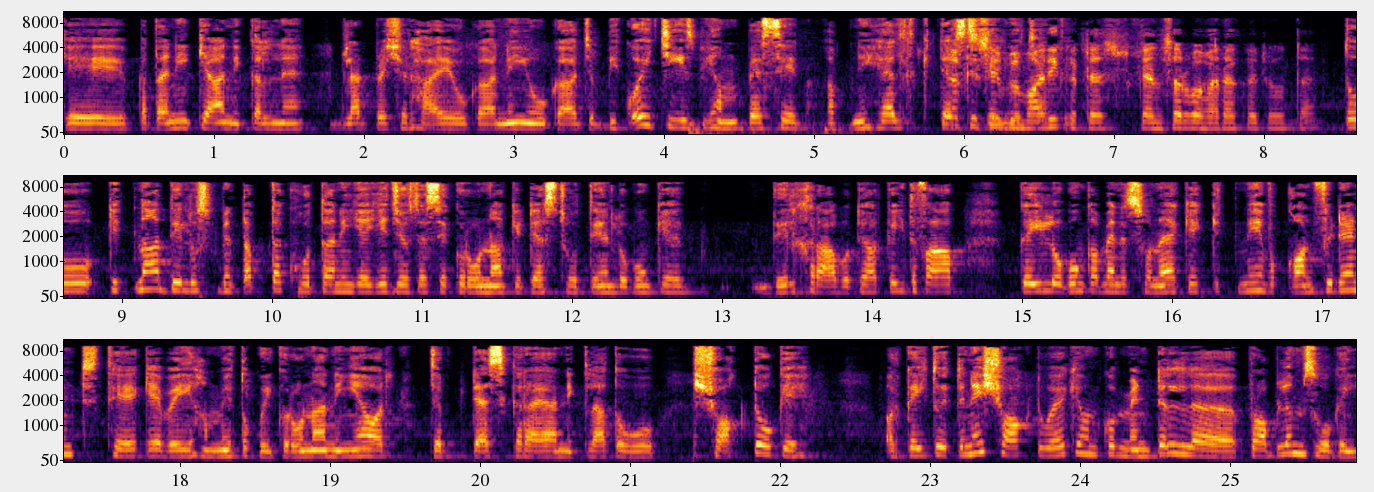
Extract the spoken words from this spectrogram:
کہ پتہ نہیں کیا نکلنا ہے بلڈ پریشر ہائی ہوگا نہیں ہوگا جب بھی کوئی چیز بھی ہم پیسے اپنی ہیلتھ ٹیسٹ کسی بیماری کا ٹیسٹ کینسر وغیرہ کا جو ہوتا ہے۔ تو کتنا دل اس میں تب تک ہوتا نہیں یا یہ جو جیسے کورونا کے ٹیسٹ ہوتے ہیں لوگوں کے دل خراب ہوتے ہیں۔ اور کئی دفعہ آپ کئی لوگوں کا میں نے سنا ہے کہ کتنے وہ کانفیڈینٹ تھے کہ بھائی ہمیں تو کوئی کرونا نہیں ہے اور جب ٹیسٹ کرایا نکلا تو وہ شاکڈ ہو گئے۔ اور کئی تو اتنے شاکڈ ہوئے کہ ان کو مینٹل پرابلمس uh, ہو گئی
